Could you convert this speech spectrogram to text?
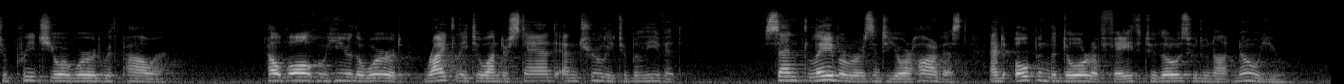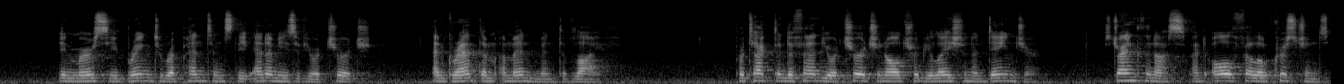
to preach your word with power. Help all who hear the word rightly to understand and truly to believe it. Send laborers into your harvest, and open the door of faith to those who do not know you. In mercy, bring to repentance the enemies of your church, and grant them amendment of life. Protect and defend your church in all tribulation and danger. Strengthen us and all fellow Christians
